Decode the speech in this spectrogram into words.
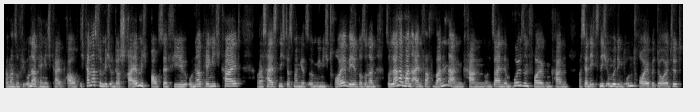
weil man so viel Unabhängigkeit braucht. Ich kann das für mich unterschreiben. Ich brauche sehr viel Unabhängigkeit, aber das heißt nicht, dass man jetzt irgendwie nicht treu wäre, sondern solange man einfach wandern kann und seinen Impulsen folgen kann, was ja nichts nicht unbedingt untreu bedeutet,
